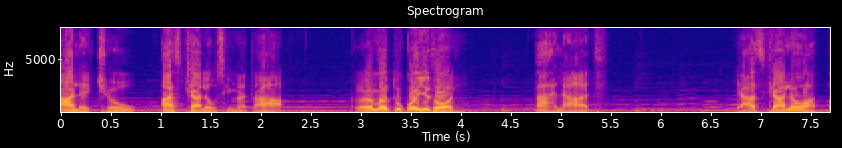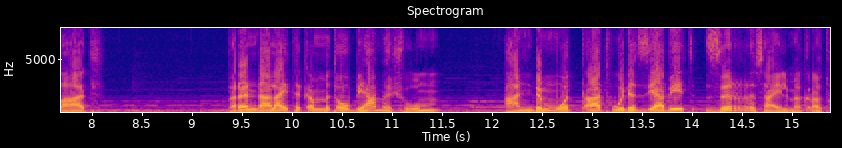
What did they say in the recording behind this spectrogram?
አለችው። አስቻለው ሲመጣ ከመጡ ቆይተዋል አላት። የአስቻለው አባት በረንዳ ላይ ተቀምጠው ቢያመሹም አንድም ወጣት ወደዚያ ቤት ዝር ሳይል መቅረቱ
